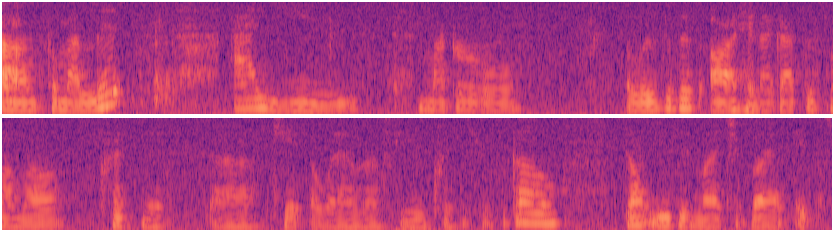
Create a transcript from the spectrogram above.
Um, for my lips, I used my girl Elizabeth Arden. I got this from a Christmas uh, kit or whatever a few Christmases ago don't use it much but it's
